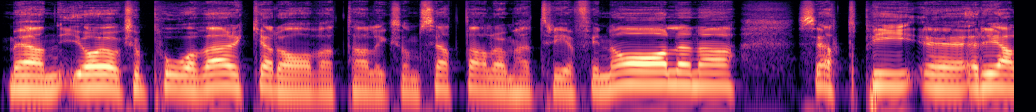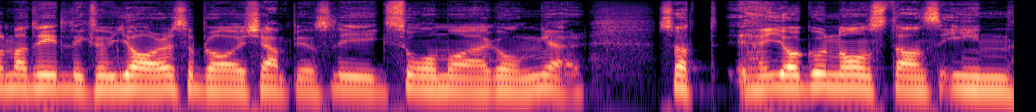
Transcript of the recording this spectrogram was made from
Men jag är också påverkad av att ha liksom sett alla de här tre finalerna, sett Real Madrid liksom göra det så bra i Champions League så många gånger. Så att eh, jag går någonstans in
